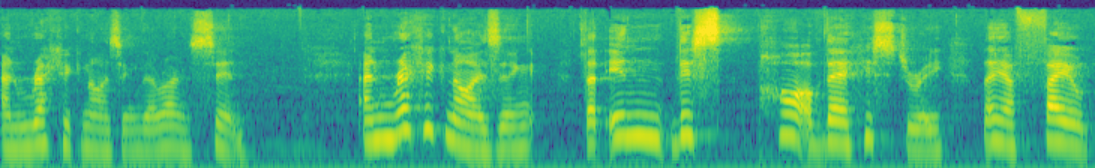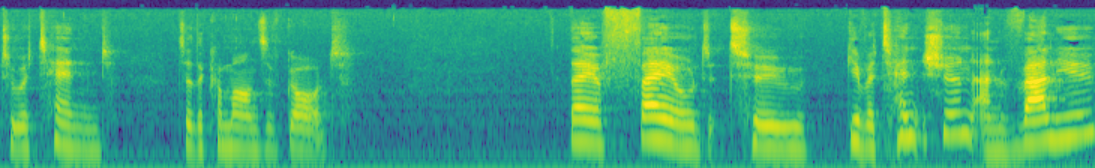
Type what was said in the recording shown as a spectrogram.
and recognizing their own sin. And recognizing that in this part of their history, they have failed to attend to the commands of God. They have failed to give attention and value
